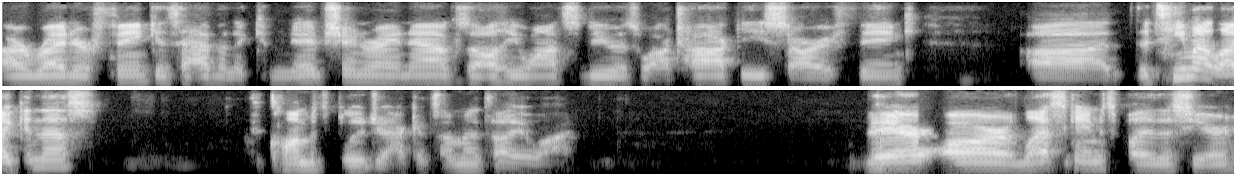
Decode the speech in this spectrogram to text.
Our writer Fink is having a conniption right now because all he wants to do is watch hockey. Sorry, Fink. Uh, the team I like in this, the Columbus Blue Jackets. I'm going to tell you why. There are less games to play this year.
